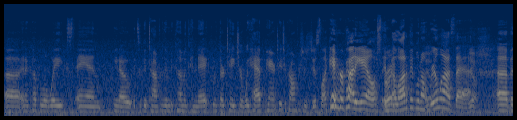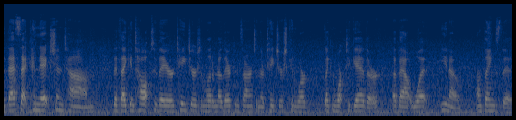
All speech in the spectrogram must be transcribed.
uh, in a couple of weeks and you know it's a good time for them to come and connect with their teacher. We have parent teacher conferences just like everybody else and a lot of people don't yeah. realize that. Yeah. uh, but that's that connection time that they can talk to their teachers and let them know their concerns and their teachers can work they can work together about what you know on things that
